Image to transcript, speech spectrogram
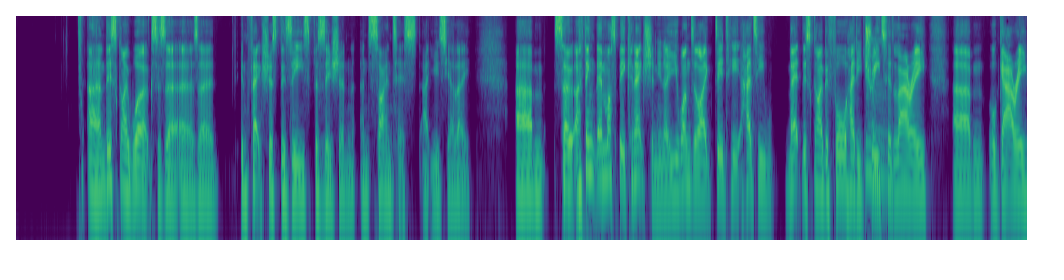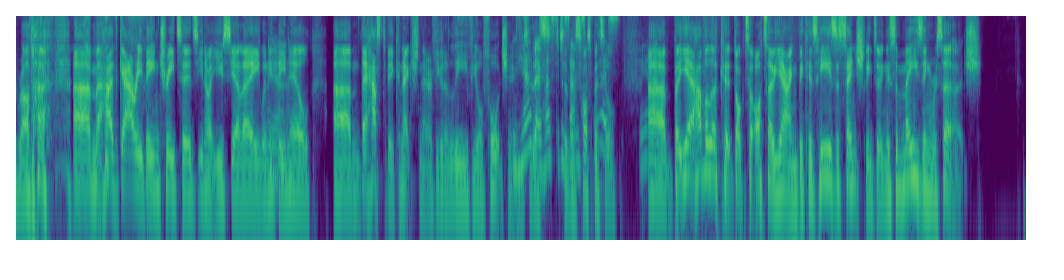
And this guy works as a as a infectious disease physician and scientist at UCLA. Um, so I think there must be a connection. You know, you wonder like, did he had he met this guy before? Had he treated Larry um, or Garry rather? um, had Garry been treated, you know, at UCLA when he'd Yeah. been ill? Um, there has to be a connection there if you're going to leave your fortune yeah, to there has to be to this hospital. Yeah. Uh, but yeah, have a look at Dr. Otto Yang because he is essentially doing this amazing research,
